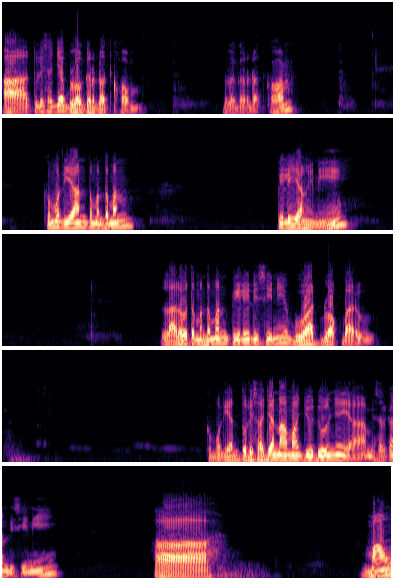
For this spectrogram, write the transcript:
uh, tulis saja blogger.com blogger.com kemudian teman-teman pilih yang ini. Lalu teman-teman pilih di sini buat blog baru. Kemudian tulis saja nama judulnya ya. Misalkan di sini uh, mau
